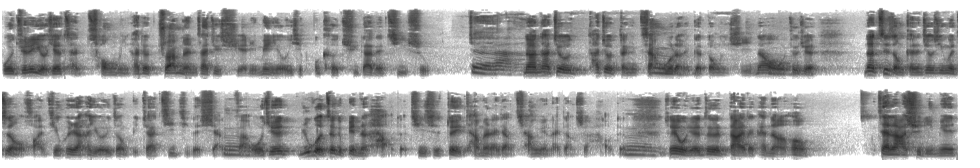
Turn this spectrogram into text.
我觉得有些很聪明，他就专门再去学里面有一些不可取代的技术，对啊，那他就他就等于掌握了一个东西，那我就觉得。那这种可能就是因为这种环境会让他有一种比较积极的想法。嗯我觉得如果这个变得好的，其实对他们来讲，长远来讲是好的。嗯所以我觉得这个大家在看到，然后在拉叙里面，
